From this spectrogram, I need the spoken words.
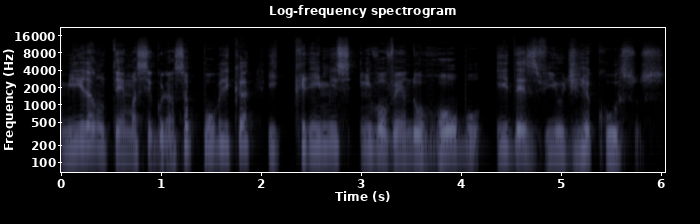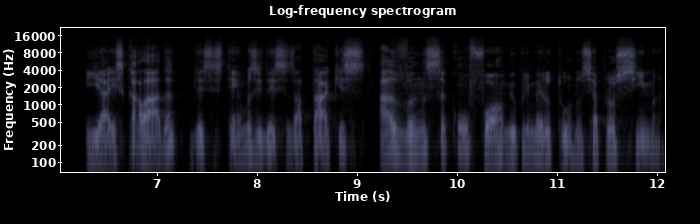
mira no tema segurança pública e crimes envolvendo roubo e desvio de recursos. E a escalada desses temas e desses ataques avança conforme o primeiro turno se aproxima.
